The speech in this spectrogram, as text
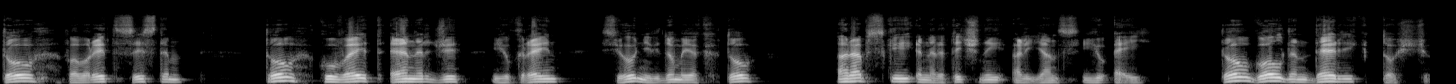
ТОВ Фаворит Систем, ТОВ Кувейт Енерджі Юкрейн, сьогодні відомий як ТОВ Арабський енергетичний альянс UA, ТОВ Голден Дерік тощо.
